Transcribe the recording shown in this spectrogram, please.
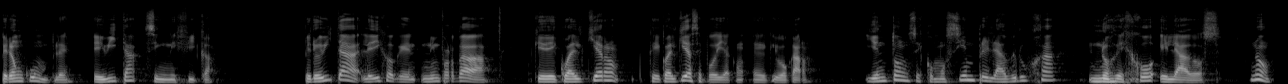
Perón cumple, Evita significa. Pero Evita le dijo que no importaba, que de cualquier, que cualquiera se podía equivocar. Y entonces, como siempre, la bruja nos dejó helados. No,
